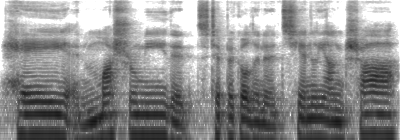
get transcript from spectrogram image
hay and mushroomy that's typical in a Qianliang cha,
